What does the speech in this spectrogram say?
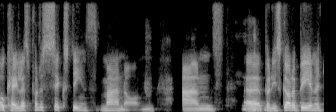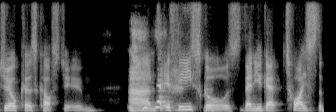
okay let's put a 16th man on and uh, but he's got to be in a joker's costume and if he scores then you get twice the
